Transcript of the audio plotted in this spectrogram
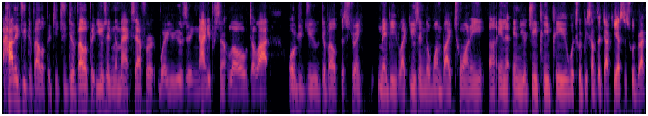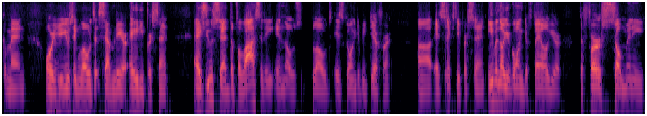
how did you develop it? Did you develop it using the max effort where you're using 90% load a lot, or did you develop the strength maybe like using the one by 20 uh, in, in your GPP, which would be something Dr. Yessis would recommend, or you're using loads at 70 or 80%? As you said, the velocity in those loads is going to be different uh, at 60%, even though you're going to failure the first so many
